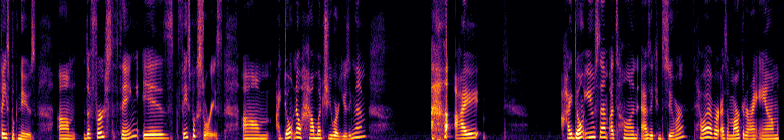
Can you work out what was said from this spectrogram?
Facebook news. Um, the first thing is Facebook Stories. Um, I don't know how much you are using them. I I don't use them a ton as a consumer. However, as a marketer, I am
